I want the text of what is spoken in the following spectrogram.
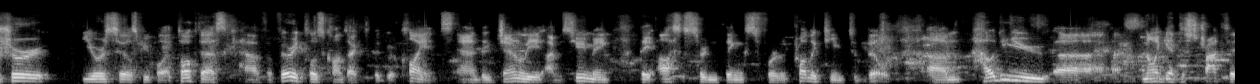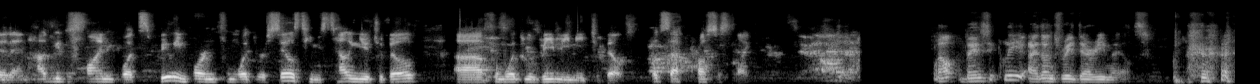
sure, your salespeople at TalkDesk have a very close contact with your clients, and they generally, I'm assuming, they ask certain things for the product team to build. Um, how do you uh, not get distracted, and how do you define what's really important from what your sales team is telling you to build uh, from what you really need to build? What's that process like? Well, basically, I don't read their emails.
